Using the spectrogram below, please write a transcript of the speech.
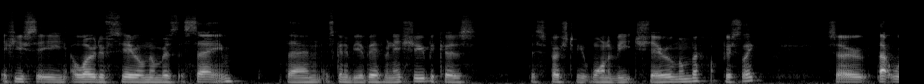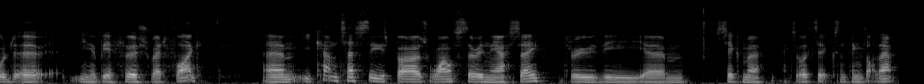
if you see a load of serial numbers the same then it's going to be a bit of an issue because there's supposed to be one of each serial number, obviously. So that would uh, you know be a first red flag. Um, you can test these bars whilst they're in the assay through the um, Sigma metalytics and things like that.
